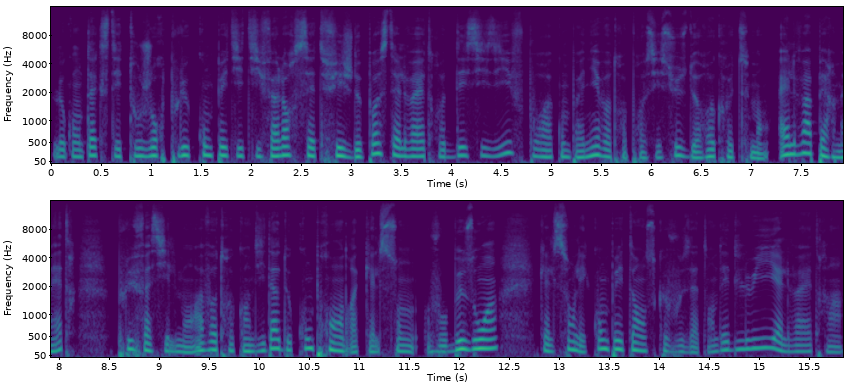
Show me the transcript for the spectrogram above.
Le contexte est toujours plus compétitif, alors cette fiche de poste, elle va être décisive pour accompagner votre processus de recrutement. Elle va permettre plus facilement à votre candidat de comprendre quels sont vos besoins, quelles sont les compétences que vous attendez de lui. Elle va être un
